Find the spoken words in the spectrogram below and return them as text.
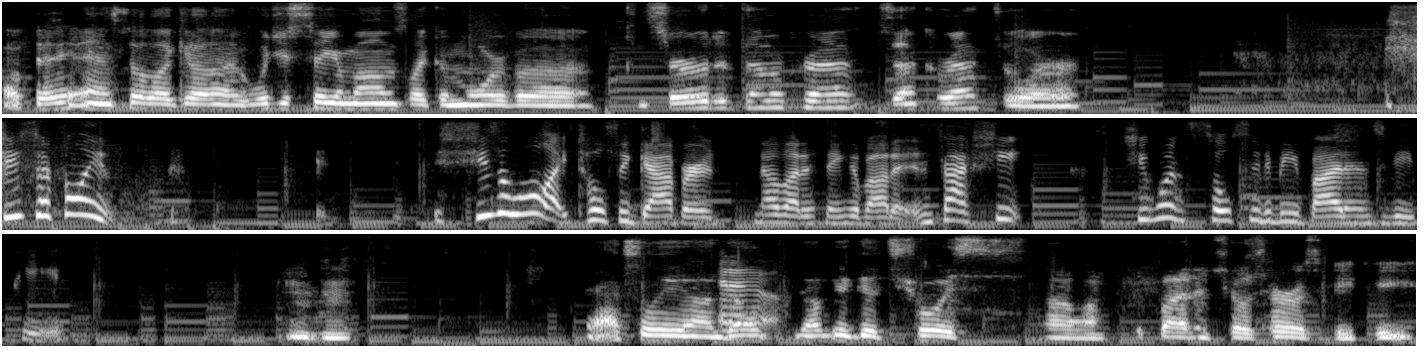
Okay, and so like, uh, would you say your mom's like a more of a conservative Democrat? Is that correct, or? She's definitely she's a lot like Tulsi Gabbard. Now that I think about it, in fact, she she wants Tulsi to be Biden's VP. Mm-hmm. Actually, uh, that would be a good choice uh, if Biden chose her as VP.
